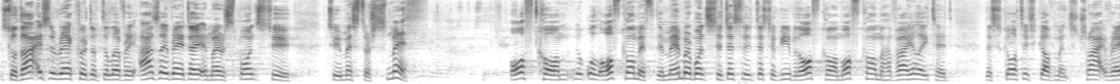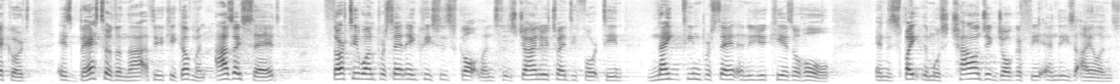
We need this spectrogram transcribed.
So that is the record of delivery. As I read out in my response to, to Mr Smith, Ofcom, well, Ofcom, if the member wants to dis disagree with Ofcom, Ofcom have highlighted the Scottish Government's track record is better than that of the UK Government. As I said, 31% increase in Scotland since January 2014, 19% in the UK as a whole. And despite the most challenging geography in these islands,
